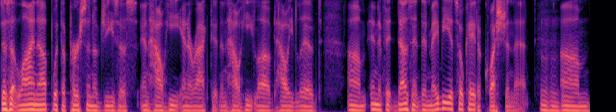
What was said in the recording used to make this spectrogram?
does it line up with the person of Jesus and how he interacted and how he loved, how he lived? Um, and if it doesn't, then maybe it's okay to question that. Mhm. Um,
